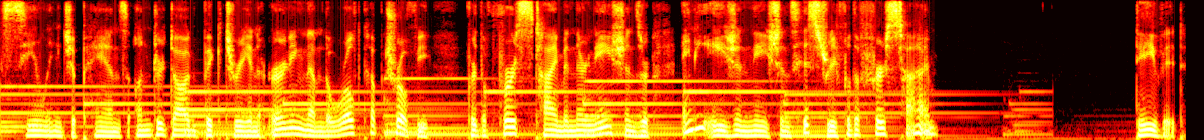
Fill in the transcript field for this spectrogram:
sealing Japan's underdog victory and earning them the World Cup trophy for the first time in their nation's or any Asian nation's history for the first time. David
